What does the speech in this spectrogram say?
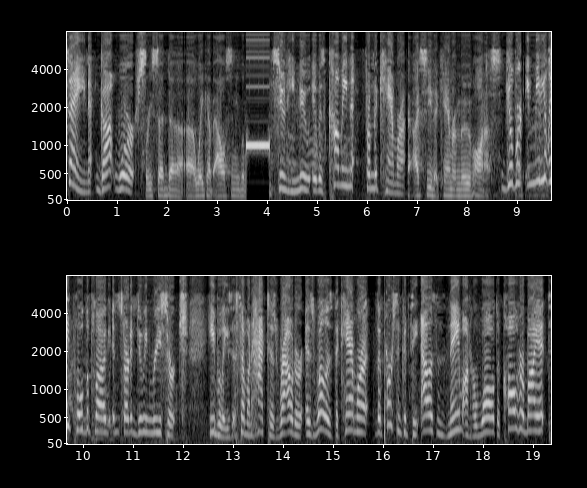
saying got worse. He said, uh, uh, wake up Alyson, you little Soon he knew it was coming from the camera. I see that camera move on us. Gilbert immediately pulled the plug and started doing research. He believes that someone hacked his router as well as the camera. The person could see Alyson's name on her wall to call her by it.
